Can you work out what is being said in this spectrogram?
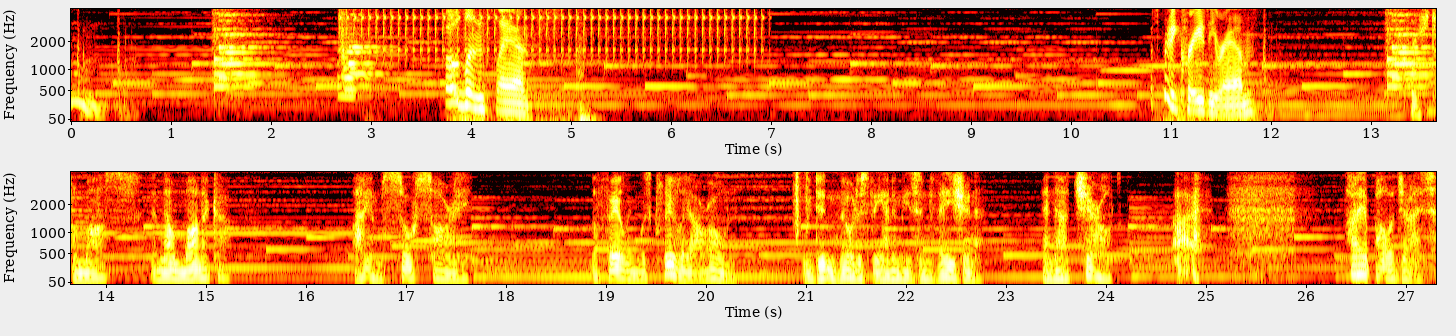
Hmm. Bodlands plants. That's pretty crazy, Ram. First Tomas, and now Monica. I am so sorry. The failing was clearly our own. We didn't notice the enemy's invasion. And now Jeralt. I... I apologize.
